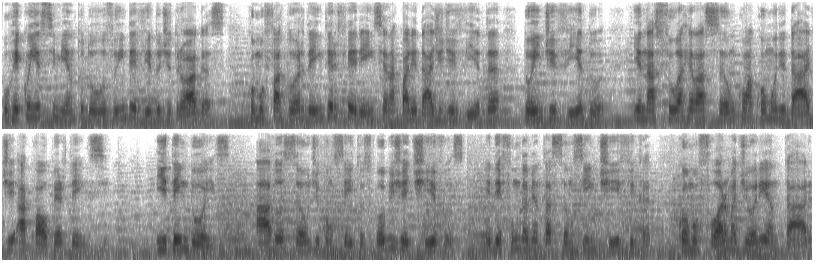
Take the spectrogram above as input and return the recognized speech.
o reconhecimento do uso indevido de drogas como fator de interferência na qualidade de vida do indivíduo e na sua relação com a comunidade a qual pertence. Item 2. A adoção de conceitos objetivos e de fundamentação científica como forma de orientar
